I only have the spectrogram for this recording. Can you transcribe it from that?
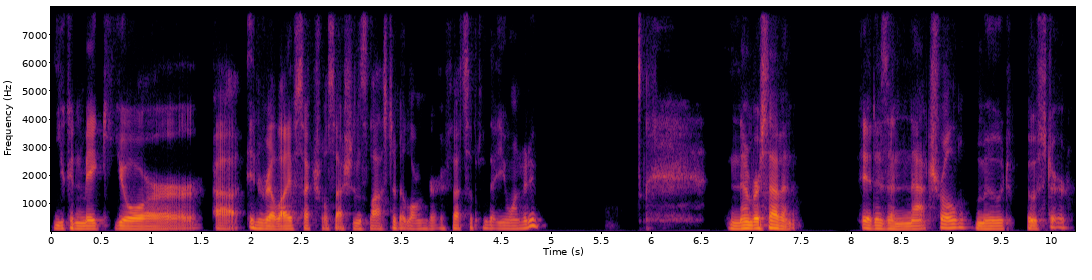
you can make your uh, in real life sexual sessions last a bit longer if that's something that you want to do. Number seven, it is a natural mood booster.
